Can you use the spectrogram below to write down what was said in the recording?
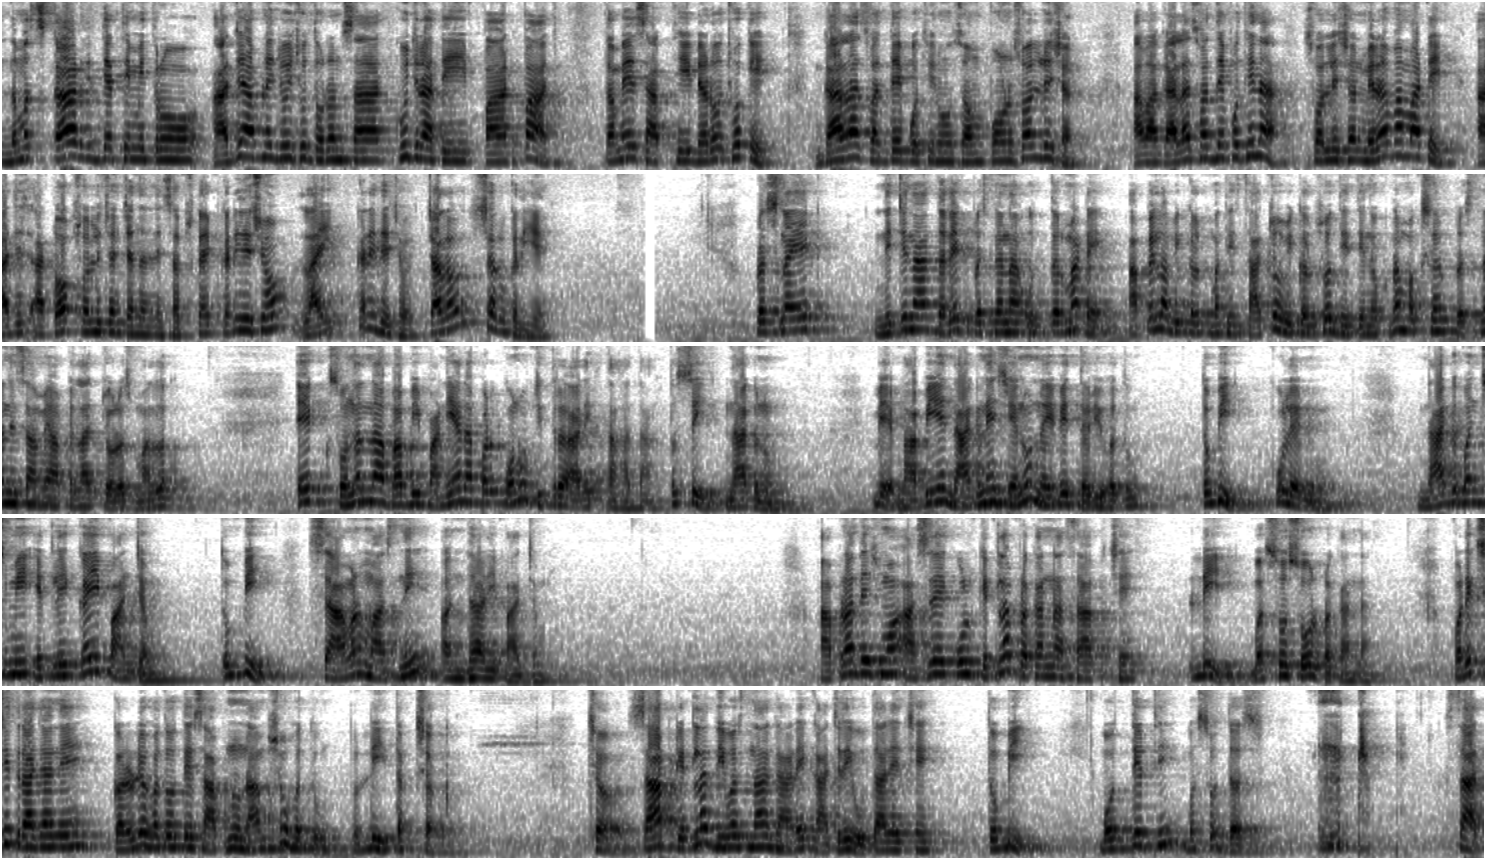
નમસ્કાર વિદ્યાર્થી મિત્રો. આજે આપણે જોઈશું ધોરણ સાત, ગુજરાતી, પાઠ પાંચ. તમે સાપથી ડરો છો કે? ગાલા સ્વાધ્યાય પોથીનું સંપૂર્ણ સોલ્યુશન. આવા ગાલા સ્વાધ્યાય પોથીના સોલ્યુશન મેળવવા માટે આજે જ આ ટોપ સોલ્યુશન ચેનલને સબસ્ક્રાઈબ કરી દેશો, લાઈક કરી દેશો. ચાલો શરૂ કરીએ. પ્રશ્ન એક નીચેના દરેક પ્રશ્નના ઉત્તર માટે આપેલા વિકલ્પમાંથી સાચો વિકલ્પ શોધી તેનો ક્રમ અક્ષર પ્રશ્નની સામે આપેલા ચોરસમાં લખો. એક, સોનલના ભાભી પાનિયારા પર કોનું ચિત્ર આરેખતા હતા? તો સી, નાગનું. બે, ભાભીએ નાગને શેનું નૈવેદ્ય ધર્યું હતું? તો બી, કુલેરનું. નાગપંચમી એટલે કઈ પાંચમ? તો બી, શ્રાવણ માસની અંધારી પાંચમ. આપણા દેશમાં આશરે કુલ કેટલા પ્રકારના સાપ છે? ડી, બસો સોળ પ્રકારના. પરીક્ષિત રાજાને કરડ્યો હતો તે સાપનું નામ શું હતું? તો ડી, તક્ષક. છ, સાપ કેટલા દિવસના ગાળે કાચરી ઉતારે છે? તો બી બોતેરથી બસો દસ. સાત,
